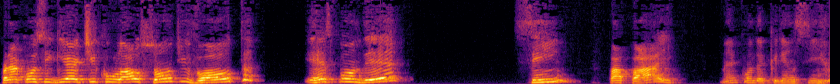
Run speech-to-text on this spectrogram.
para conseguir articular o som de volta e responder sim, papai, né? Quando é criancinha,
